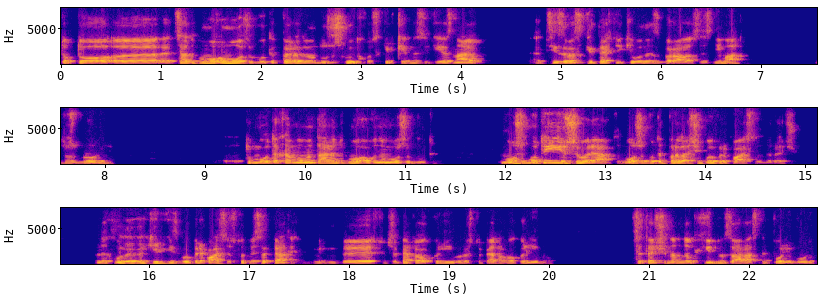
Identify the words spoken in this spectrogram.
Тобто ця допомога може бути передана дуже швидко, оскільки, наскільки я знаю, ці зразки техніки вони збиралися знімати з озброєння. Тому така моментальна допомога вона може бути. Може бути і інші варіанти. Може бути передача боєприпасів, до речі. У них велика кількість боєприпасів 155 е, 155-го калібру, 105-го калібру. Це те, що нам необхідно зараз на полі бою.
